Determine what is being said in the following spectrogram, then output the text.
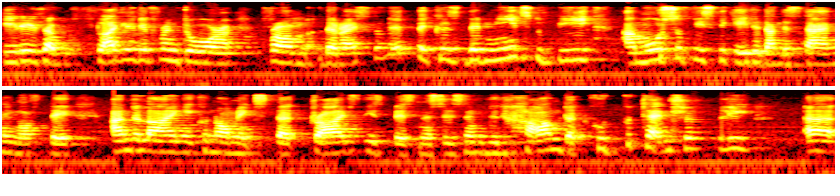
it is a slightly different door from the rest of it because there needs to be a more sophisticated understanding of the underlying economics that drives these businesses and the harm that could potentially uh,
